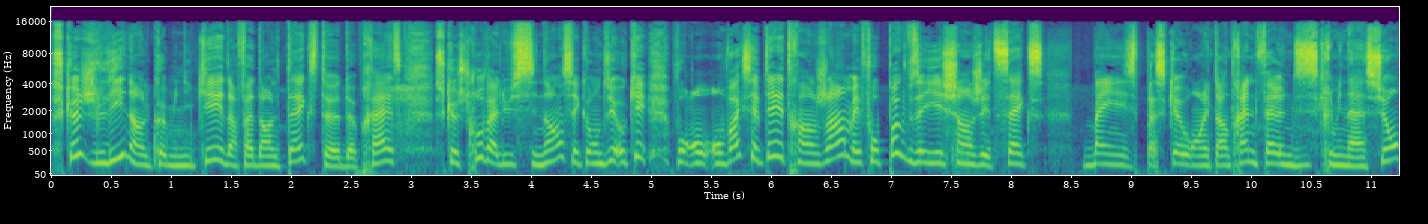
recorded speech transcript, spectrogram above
Ce que je lis dans le communiqué, enfin, dans le texte de presse, ce que je trouve hallucinant, c'est qu'on dit, OK, on, va accepter les transgenres, mais il faut pas que vous ayez changé de sexe. Ben, parce qu'on est en train de faire une discrimination.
